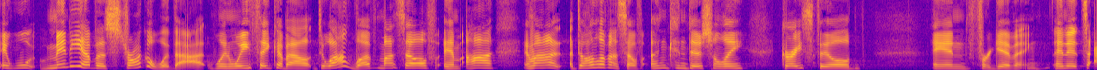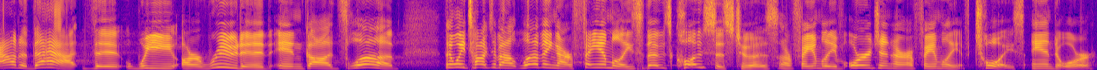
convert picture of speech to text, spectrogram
And w- many of us struggle with that when we think about do I love myself? Am I am I do I love myself unconditionally, grace-filled and forgiving? And it's out of that that we are rooted in God's love. Then we talked about loving our families, those closest to us, our family of origin or our family of choice and or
